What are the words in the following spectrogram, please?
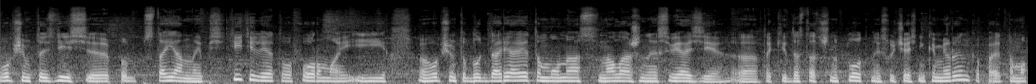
в общем-то, здесь э, постоянные посетители этого форума, и, в общем-то, благодаря этому у нас налаженные связи э, такие достаточно плотные с участниками рынка, поэтому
